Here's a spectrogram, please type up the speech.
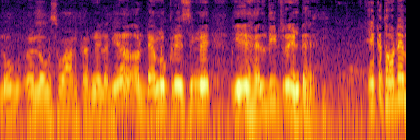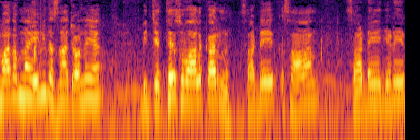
लोग लोग सवाल करने लगे हैं और डेमोक्रेसी में ये हेल्दी ट्रेंड है ਇੱਕ ਤੁਹਾਡੇ ਮਾਧਵ ਨਾਲ ਇਹ ਵੀ ਦੱਸਣਾ ਚਾਹੁੰਦੇ ਆ ਵੀ ਜਿੱਥੇ ਸਵਾਲ ਕਰਨ ਸਾਡੇ ਕਿਸਾਨ ਸਾਡੇ ਜਿਹੜੇ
